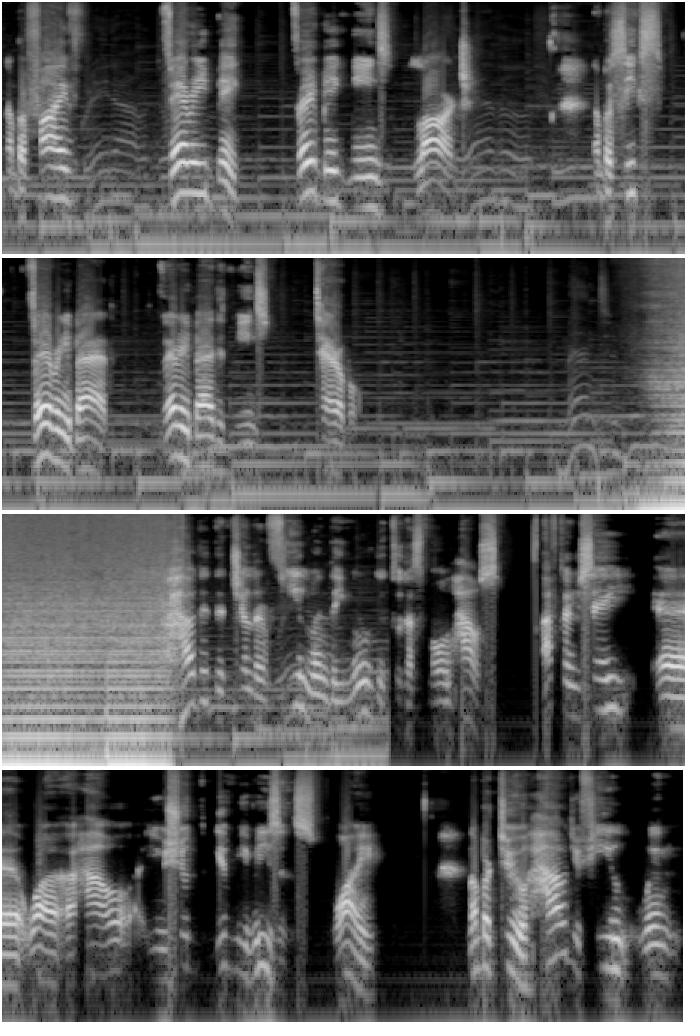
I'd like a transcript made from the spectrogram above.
Number five, very big. Very big means large. Number six, very bad. Very bad, it means terrible. How did the children feel when they moved to the small house? After you say uh, how, you should give me reasons. Why? Number two, how do you feel when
